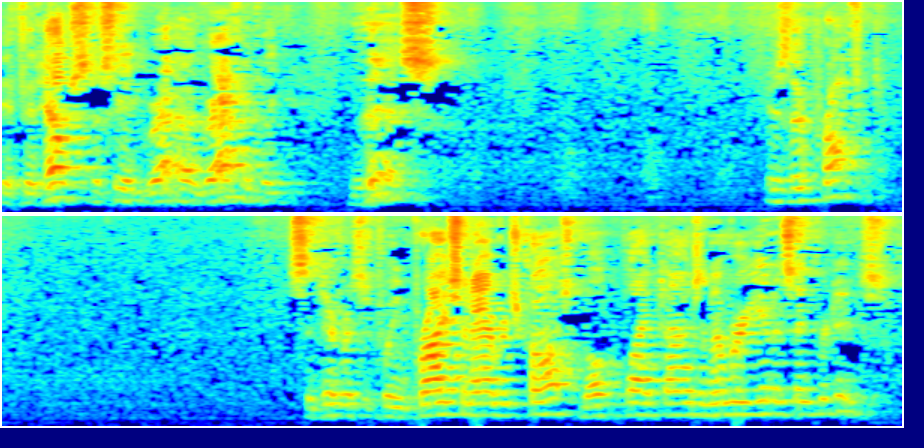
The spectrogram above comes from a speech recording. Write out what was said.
If it helps to see it gra uh, graphically, this is their profit. It's the difference between price and average cost multiplied times the number of units they produce.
